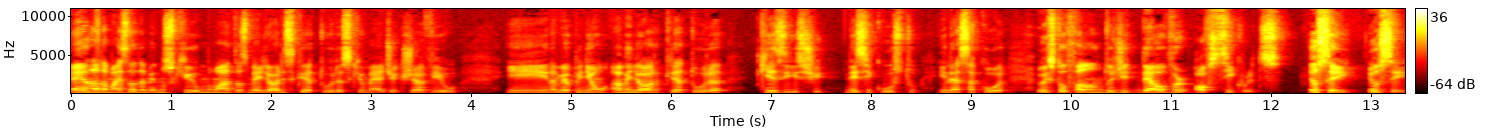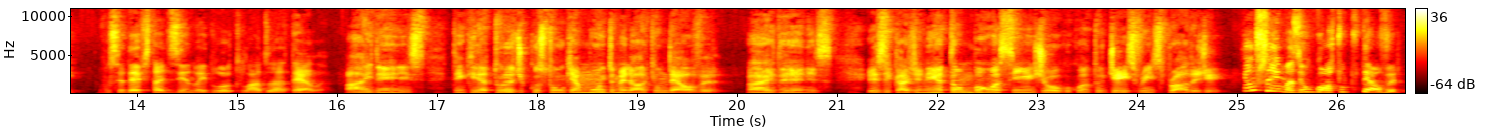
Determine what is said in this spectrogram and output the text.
é nada mais nada menos que uma das melhores criaturas que o Magic já viu e, na minha opinião, a melhor criatura que existe nesse custo e nessa cor. Eu estou falando de Delver of Secrets. Eu sei, eu sei, você deve estar dizendo aí do outro lado da tela. Ai, Denis, tem criatura de costume que é muito melhor que um Delver. Ai, Dennis, esse card nem é tão bom assim em jogo quanto o Jace Rings Prodigy. Eu sei, mas eu gosto do Delver.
